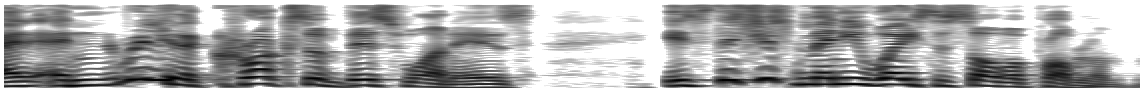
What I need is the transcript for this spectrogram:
And and really the crux of this one is is there's just many ways to solve a problem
